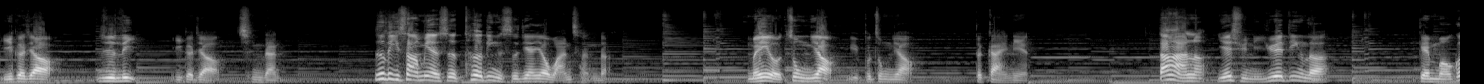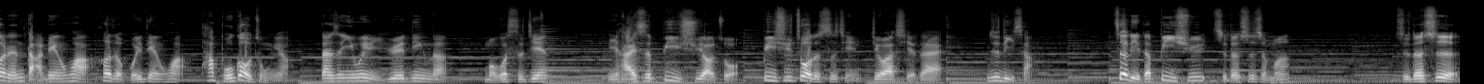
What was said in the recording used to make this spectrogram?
一个叫日历，一个叫清单。日历上面是特定时间要完成的，没有重要与不重要的概念。当然了，也许你约定了给某个人打电话或者回电话，它不够重要，但是因为你约定了某个时间，你还是必须要做，必须做的事情就要写在日历上。这里的“必须”指的是什么？指的是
